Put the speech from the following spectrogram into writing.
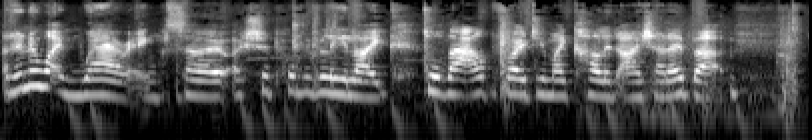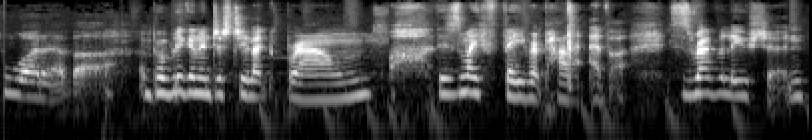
i don't know what i'm wearing so i should probably like sort that out before i do my colored eyeshadow but whatever. I'm probably gonna just do like brown. Oh, this is my favorite palette ever. This is revolution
